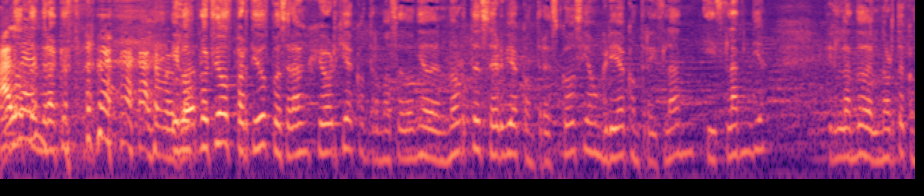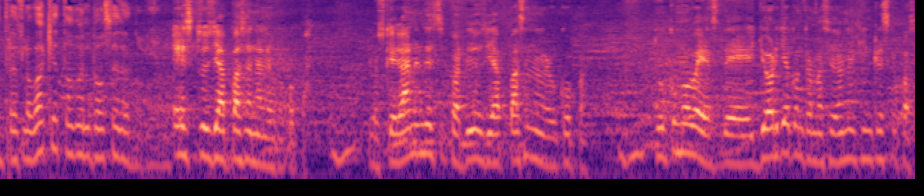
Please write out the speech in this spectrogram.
alguno tendrá que estar. Y los próximos partidos pues serán Georgia contra Macedonia del Norte, Serbia contra Escocia, Hungría contra Islan- Islandia, Irlanda del Norte contra Eslovaquia, todo el 12 de noviembre. Estos ya pasan a la Eurocopa. Los que ganen de estos partidos ya pasan a la Eurocopa. ¿Tú cómo ves? De Georgia contra Macedonia, ¿quién crees que pasa?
